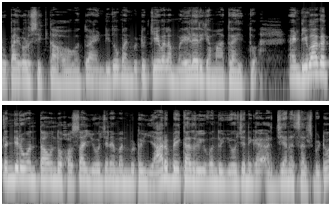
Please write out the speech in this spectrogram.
ರೂಪಾಯಿಗಳು ಸಿಗ್ತಾ ಹೋಗುತ್ತೆ ಆ್ಯಂಡ್ ಇದು ಬಂದುಬಿಟ್ಟು ಕೇವಲ ಮಹಿಳೆಯರಿಗೆ ಮಾತ್ರ ಇತ್ತು. ಆ್ಯಂಡ್ ಇವಾಗ ತಂದಿರುವಂಥ ಒಂದು ಹೊಸ ಯೋಜನೆ ಬಂದುಬಿಟ್ಟು ಯಾರು ಬೇಕಾದರೂ ಈ ಒಂದು ಯೋಜನೆಗೆ ಅರ್ಜಿಯನ್ನು ಸಲ್ಲಿಸ್ಬಿಟ್ಟು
